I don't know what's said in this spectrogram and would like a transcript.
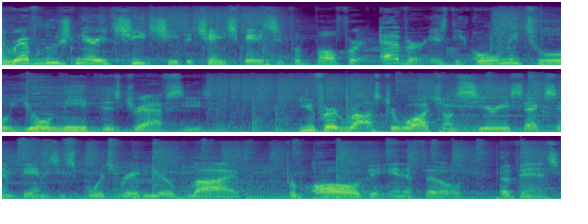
The revolutionary cheat sheet that changed fantasy football forever is the only tool you'll need this draft season. You've heard Roster Watch on SiriusXM Fantasy Sports Radio live from all the NFL events,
